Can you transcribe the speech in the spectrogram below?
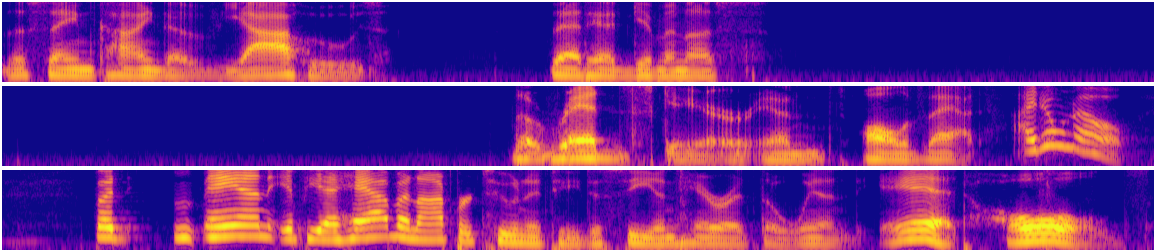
the same kind of yahoos that had given us the Red Scare and all of that. I don't know. But man, if you have an opportunity to see Inherit the Wind, it holds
